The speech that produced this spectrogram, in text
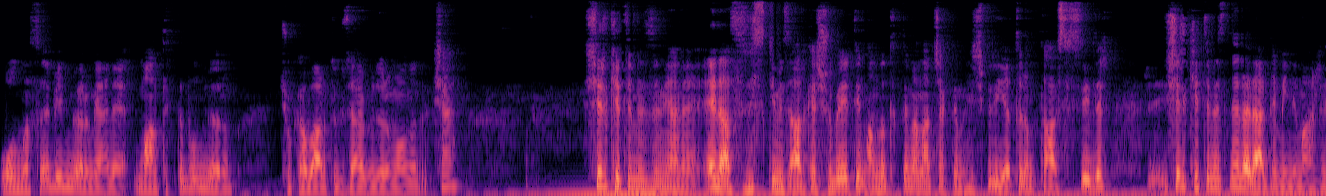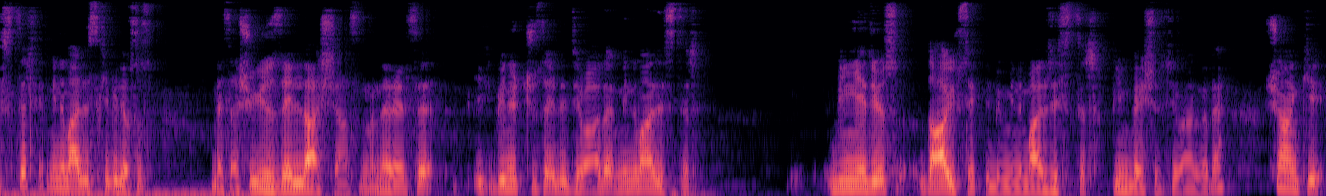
olmasını bilmiyorum yani mantıklı bulmuyorum. Çok abartı güzel bir durum olmadıkça. Şirketimizin yani en az riskimiz arkadaş şu belirteyim anlattıklarım anlatacaklarımın hiçbiri yatırım tavsiyesi değildir. Şirketimiz nerelerde minimal risktir? Minimal riski biliyorsunuz. Mesela şu 150 aşağısında neresi? 1350 civarı minimal risktir. 1700 daha yüksekli bir minimal risktir. 1500 civarları. Şu anki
